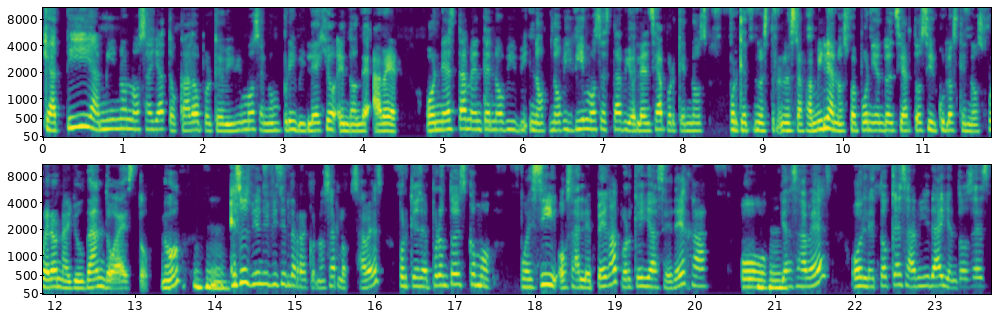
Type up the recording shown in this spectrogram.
que a ti y a mí no nos haya tocado porque vivimos en un privilegio en donde, a ver, honestamente no, vivi no, no vivimos esta violencia porque, nos, porque nuestro, nuestra familia nos fue poniendo en ciertos círculos que nos fueron ayudando a esto, ¿no? Uh -huh. Eso es bien difícil de reconocerlo, ¿sabes? Porque de pronto es como, pues sí, o sea, le pega porque ella se deja, o uh -huh. ya sabes, o le toca esa vida y entonces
